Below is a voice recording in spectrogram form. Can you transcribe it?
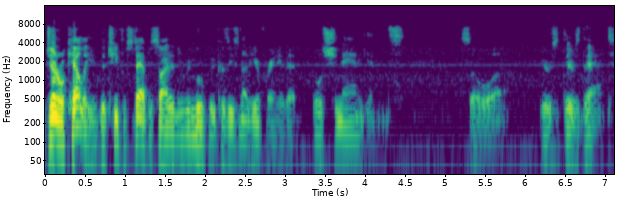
General Kelly, the chief of staff, decided to remove it because he's not here for any of that those shenanigans. So uh, there's there's that,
